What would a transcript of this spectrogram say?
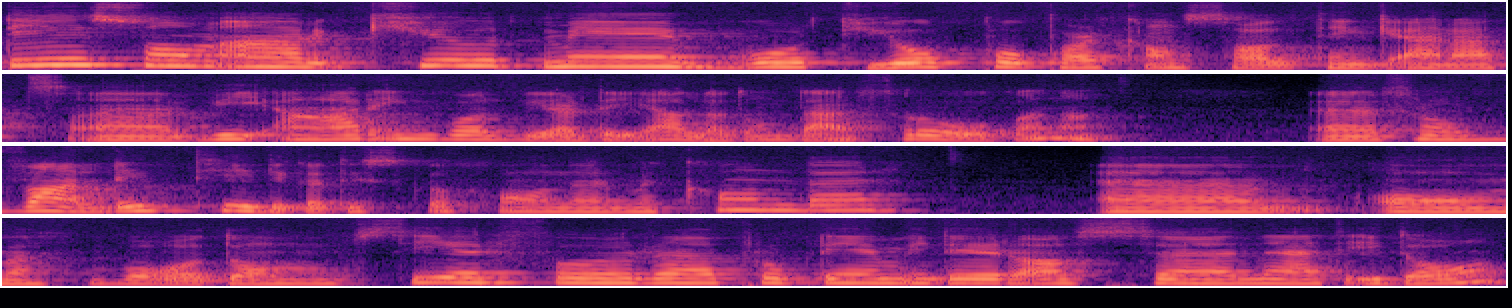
det som är kul med vårt jobb på Power Consulting är att uh, vi är involverade i alla de där frågorna. Eh, från väldigt tidiga diskussioner med kunder eh, om vad de ser för problem i deras nät idag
